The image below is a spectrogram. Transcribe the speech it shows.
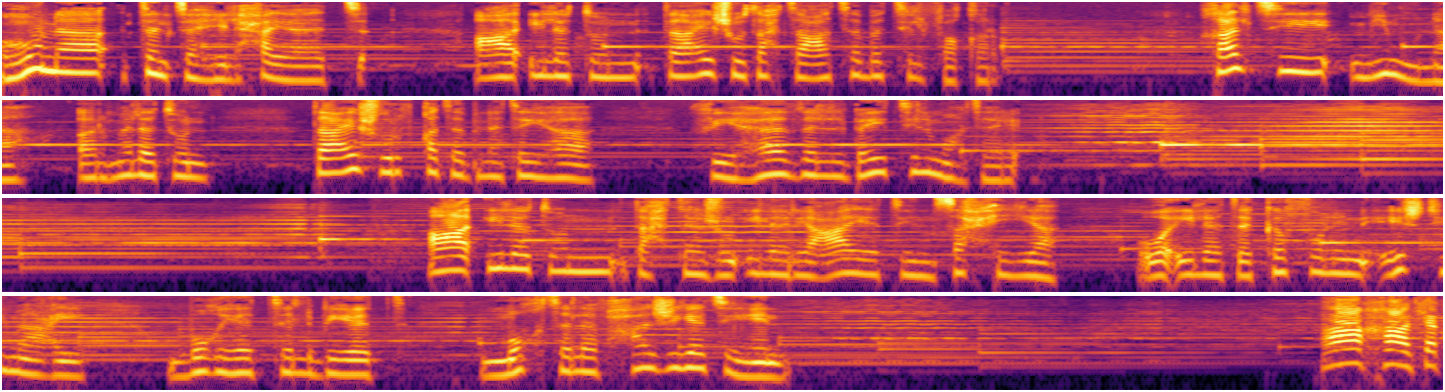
هنا تنتهي الحياة. عائلة تعيش تحت عتبة الفقر. خالتي ميمونة أرملة تعيش رفقة ابنتيها في هذا البيت المهترئ عائلة تحتاج إلى رعاية صحية وإلى تكفل اجتماعي بغية تلبية مختلف حاجياتهن ها خالتك.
